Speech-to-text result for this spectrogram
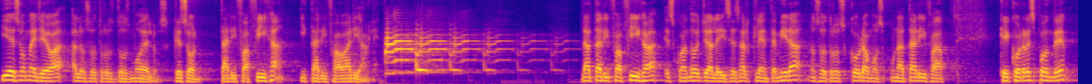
Y eso me lleva a los otros dos modelos, que son tarifa fija y tarifa variable. La tarifa fija es cuando ya le dices al cliente, mira, nosotros cobramos una tarifa que corresponde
